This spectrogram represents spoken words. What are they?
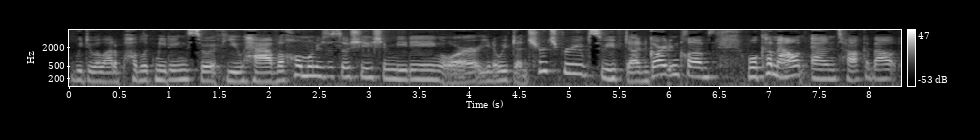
We do a lot of public meetings. So if you have a homeowners association meeting, or you know, we've done church groups, we've done garden clubs, we'll come out and talk about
